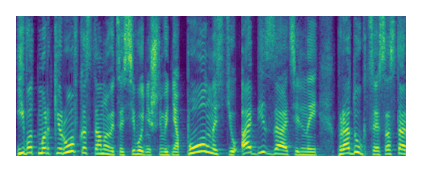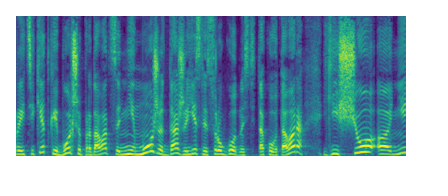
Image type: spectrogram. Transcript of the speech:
И вот маркировка становится с сегодняшнего дня полностью обязательной. Продукция со старой этикеткой больше продаваться не может, даже если срок годности такого товара еще э, не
